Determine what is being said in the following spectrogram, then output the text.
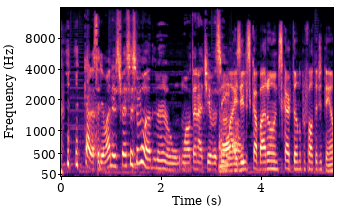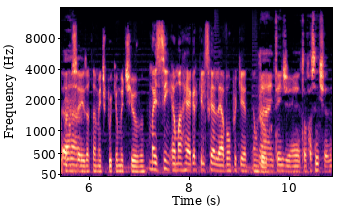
Cara, seria maneiro se tivesse esse modo, né? Um- Uma alternativa assim. Ah. Mas eles acabaram descartando por falta de tempo, eu não sei exatamente por que motivo. Mas sim, é uma regra que eles relevam porque é um jogo. Ah, entendi. É, então faz sentido.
